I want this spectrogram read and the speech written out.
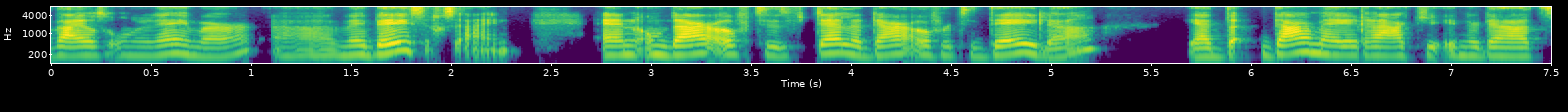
wij als ondernemer mee bezig zijn. En om daarover te vertellen, daarover te delen, ja, daarmee raak je inderdaad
